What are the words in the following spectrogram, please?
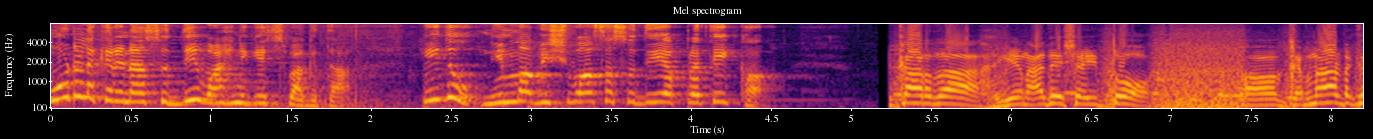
ಮೂಡಲಕೆರೆನ ಸುದ್ದಿ ವಾಹಿನಿಗೆ ಸ್ವಾಗತ. ಇದು ನಿಮ್ಮ ವಿಶ್ವಾಸ ಸುದ್ದಿಯ ಪ್ರತೀಕ. ಸರ್ಕಾರದ ಏನು ಆದೇಶ ಇತ್ತು ಕರ್ನಾಟಕ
